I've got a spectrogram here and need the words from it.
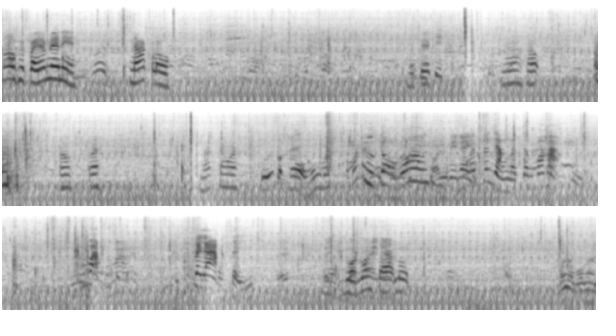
มาเอาขึ้นไปน้ำแน่นี่นักเราไม่เป็กนี่ครับเอาไป นักจังวะอุ้ยบักแห้งมึงมันมันถือจอบร้องไปได้มันเป็นอย่างละจังว่าหักกูว่ากูสิไปล้างสีโดดลงสระโลดโอ้ยบ่แม่น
